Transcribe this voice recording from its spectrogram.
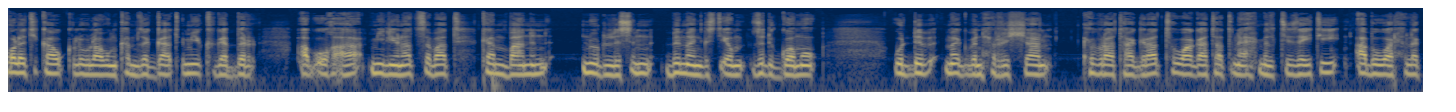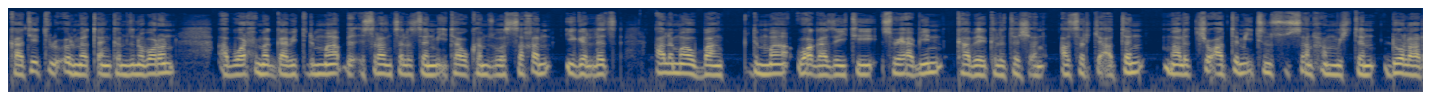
ፖለቲካዊ ቅልውላውን ከም ዘጋጥም እዩ ክገብር ኣብኡ ኸዓ ሚልዮናት ሰባት ከም ባንን ኑድልስን ብመንግስቲ እዮም ዝድጎሙ ውድብ መግብን ሕርሻን ሕቡራት ሃገራት ዋጋታት ናይ ኣሕምልቲ ዘይቲ ኣብ ወርሒ ለካቲት ልዑል መጠን ከም ዝነበሮን ኣብ ወርሒ መጋቢት ድማ ብ23 ሚታዊ ከም ዝወሰኸን ይገልጽ ዓለማዊ ባንክ ድማ ዋጋ ዘይቲ ሶያቢን ካብ 219 ማለት 765 ዶላር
